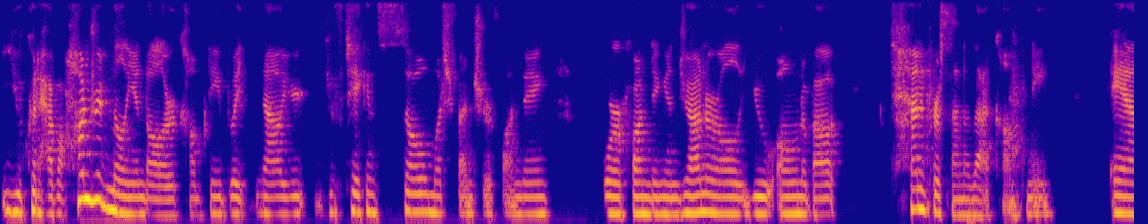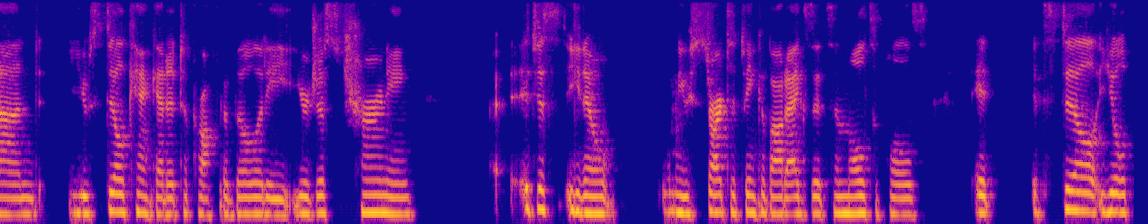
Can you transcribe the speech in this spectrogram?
you could have a $100 million company, but now you, you've taken so much venture funding or funding in general, you own about 10% of that company. And you still can't get it to profitability. You're just churning. It just you know when you start to think about exits and multiples it it's still you'll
